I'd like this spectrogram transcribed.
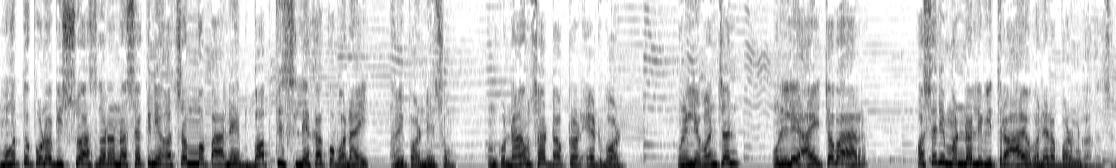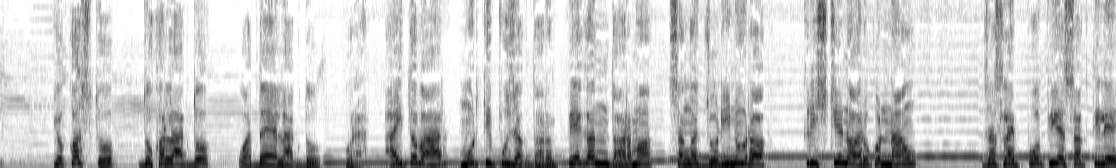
महत्वपूर्ण विश्वास गर्न नसकिने अचम्म पार्ने बप्तिस लेखकको भनाई हामी पढ्नेछौँ। उनको नाम छ डाक्टर एडवर्ड। उनले भन्छन् उनले आइतबार कसरी मण्डलीभित्र आयो भनेर वर्णन गर्दछन्। यो कस्तो दुःख लाग्दो वा दया लाग्दो कुरा? आइतबार मूर्ति पूजक धर्म पेगन धर्मसँग जोडिनु र क्रिस्चियनहरूको नाउँ जसलाई पोपीय शक्तिले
